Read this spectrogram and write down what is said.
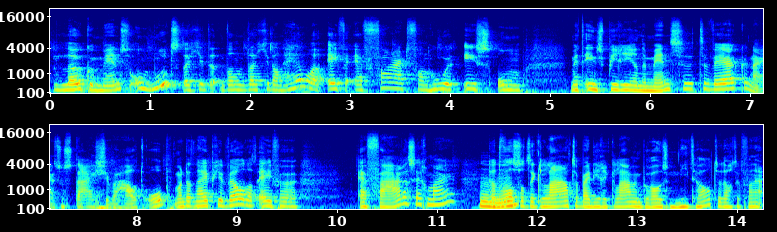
leuke mensen ontmoet. Dat je da- dan, dat je dan heel even ervaart van hoe het is om met inspirerende mensen te werken. Nou ja, zo'n stage houdt op. Maar dan heb je wel dat even ervaren, zeg maar. Dat Mhm. was wat ik later bij die reclamebureaus niet had. Toen dacht ik van, ja,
